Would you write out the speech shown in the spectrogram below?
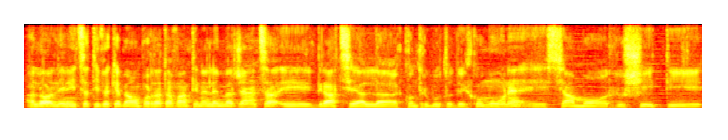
Allora, le iniziative che abbiamo portato avanti nell'emergenza e grazie al contributo del comune e siamo riusciti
